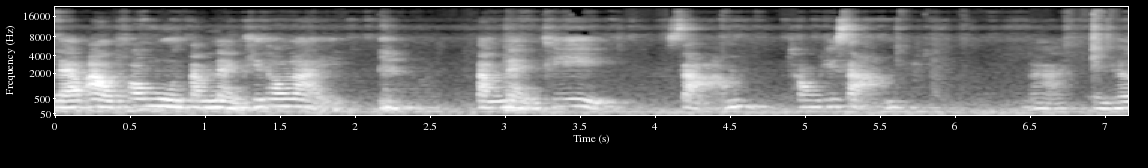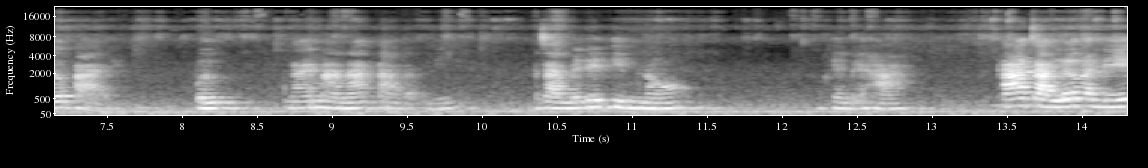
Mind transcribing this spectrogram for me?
แล้วเอาข้อมูลตำแหน่งที่เท่าไหร่ ตำแหน่งที่3ช่องที่3นะคะ enter ไปปึ๊บได้มาหน้าตาแบบนี้ อาจารย์ไม่ได้พิมพ์เนาะโอเคไหมคะถ้าอาจารย์เลือกอันนี้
